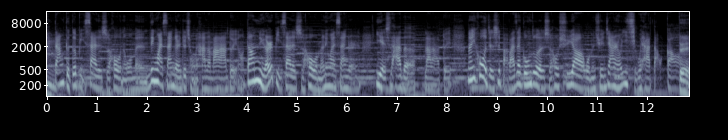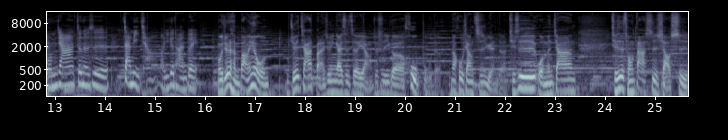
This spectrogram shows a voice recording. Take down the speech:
嗯当哥哥比赛的时候呢，我们另外三个人就成为他的啦啦队哦；当女儿比赛的时候，我们另外三个人也是他的啦啦队。那或者是爸爸在工作的时候，需要我们全家人一起为他祷告。对我们家真的是战力强啊，一个团队。我觉得很棒，因为我觉得家本来就应该是这样，就是一个互补的，那互相支援的。其实我们家其实从大事小事，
